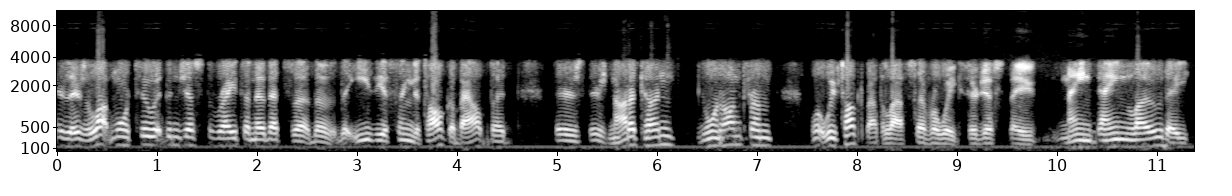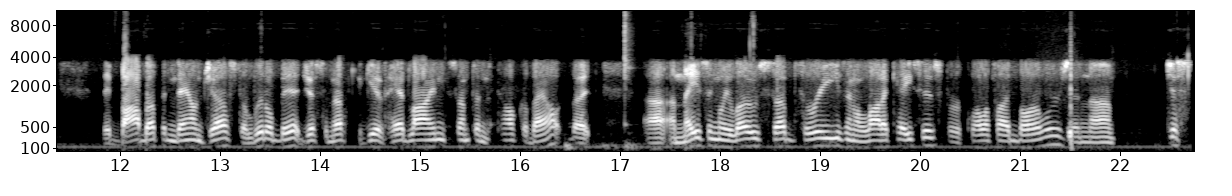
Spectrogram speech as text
there's a lot more to it than just the rates. I know that's uh, the the easiest thing to talk about, but there's there's not a ton going on from what we've talked about the last several weeks. They're just they maintain low. They they bob up and down just a little bit, just enough to give headlines something to talk about, but uh, amazingly low, sub threes in a lot of cases for qualified borrowers, and uh, just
